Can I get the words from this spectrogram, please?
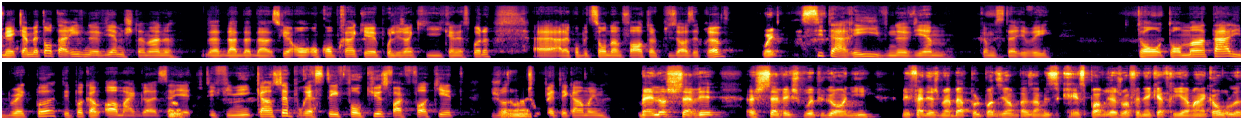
Mais quand, mettons, tu arrives 9e, justement, parce qu'on on comprend que pour les gens qui ne connaissent pas, euh, à la compétition d'homme fort, tu as plusieurs épreuves. Oui. Si tu arrives 9e, comme c'est arrivé, ton, ton mental, il ne break pas. Tu n'es pas comme Oh my God, ça y est, tout est fini. Quand c'est pour rester focus, faire fuck it, je vais tout péter quand même. Ben là, je savais, je savais que je ne pouvais plus gagner mais il fallait que je me batte pour le podium, par exemple. Mais c'est pas vrai, je vais finir quatrième encore. Là,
